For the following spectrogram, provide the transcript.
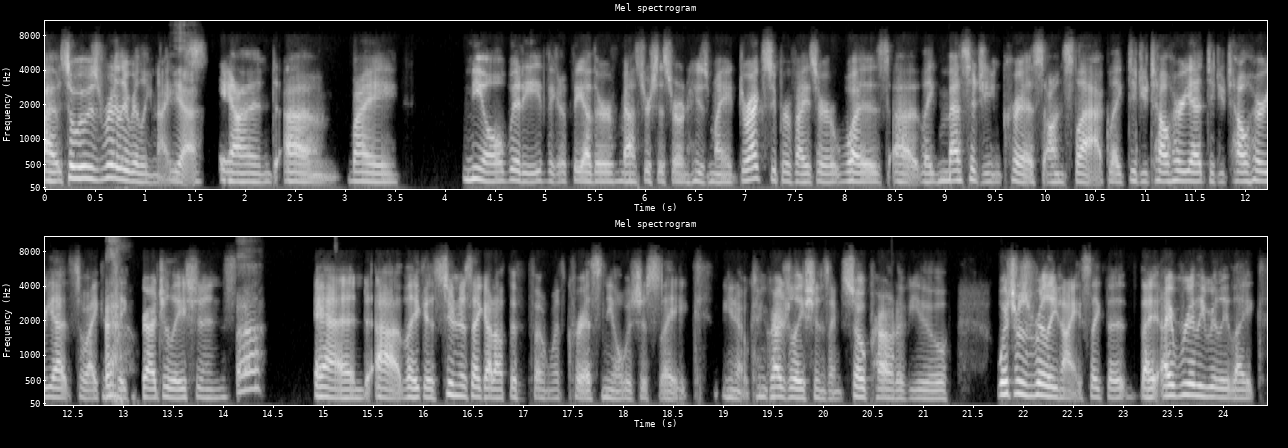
Uh, so it was really, really nice. Yeah. And um my Neil Witte, the, the other master cicerone who's my direct supervisor, was uh, like messaging Chris on Slack, like, "Did you tell her yet? Did you tell her yet?" So I can say congratulations. Ah, And uh, like as soon as I got off the phone with Chris, Neil was just like, you know, congratulations! I'm so proud of you. which was really nice. Like the, I, I really, really like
